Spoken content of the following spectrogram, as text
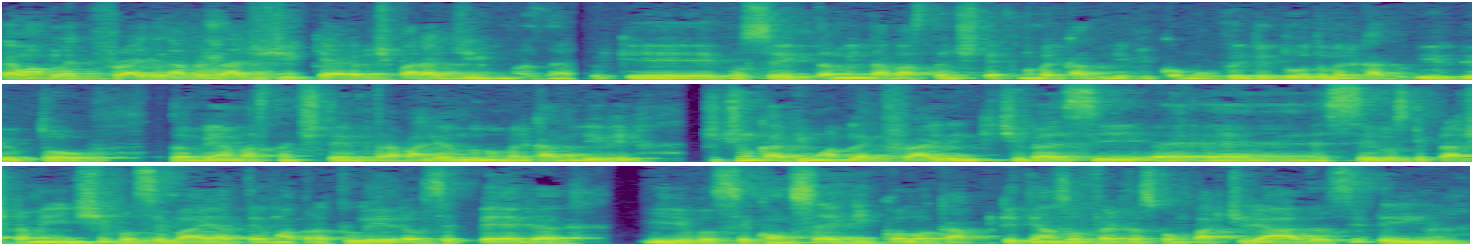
É uma Black Friday, na verdade, de quebra de paradigmas, né? Porque você que também está bastante tempo no Mercado Livre como vendedor do Mercado Livre, eu estou também há bastante tempo trabalhando no Mercado Livre. A gente nunca viu uma Black Friday em que tivesse é, é, selos que praticamente você vai até uma prateleira, você pega e você consegue colocar, porque tem as ofertas compartilhadas e tem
